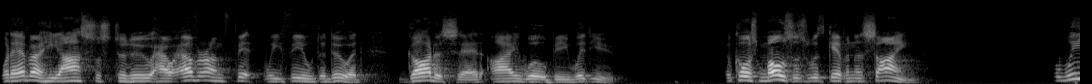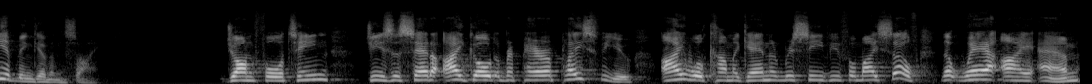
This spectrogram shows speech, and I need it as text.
Whatever He asks us to do, however unfit we feel to do it, God has said, I will be with you. Of course, Moses was given a sign. But we have been given signs. John 14, Jesus said, I go to prepare a place for you. I will come again and receive you for myself, that where I am,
